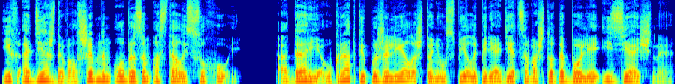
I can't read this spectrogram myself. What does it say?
Их одежда волшебным образом осталась сухой. А Дарья украдкой пожалела, что не успела переодеться во что-то более изящное,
